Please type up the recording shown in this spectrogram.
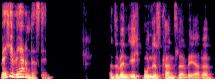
Welche wären das denn? Also wenn ich Bundeskanzler wäre,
